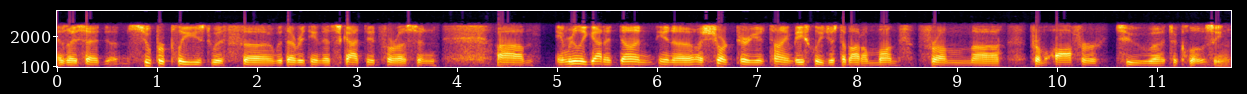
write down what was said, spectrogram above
as I said, I'm super pleased with uh, with everything that Scott did for us, and um, and really got it done in a, a short period of time, basically just about a month from uh, from offer to uh, to closing.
